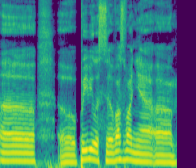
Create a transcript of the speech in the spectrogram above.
появилось воззвание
